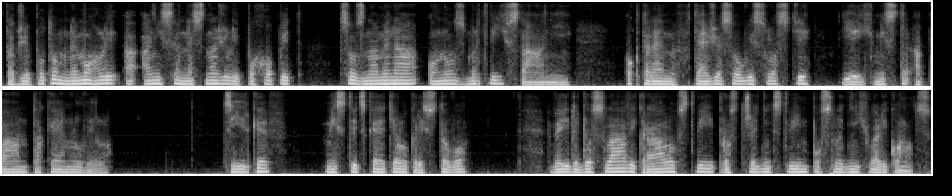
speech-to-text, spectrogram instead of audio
Takže potom nemohli a ani se nesnažili pochopit, co znamená ono zmrtvých vstání, o kterém v téže souvislosti jejich mistr a pán také mluvil. Církev, mystické tělo Kristovo, vejde do slávy království prostřednictvím posledních velikonoc,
